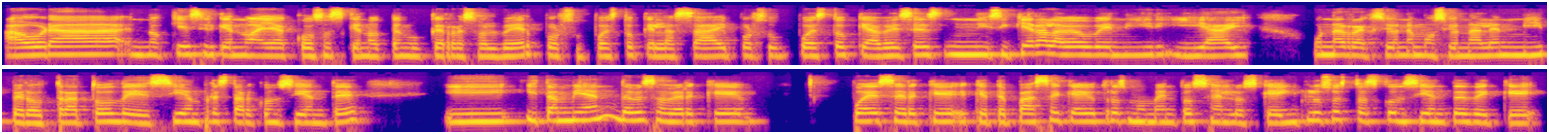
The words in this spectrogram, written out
Ahora no quiere decir que no haya cosas que no tengo que resolver, por supuesto que las hay, por supuesto que a veces ni siquiera la veo venir y hay una reacción emocional en mí, pero trato de siempre estar consciente y, también debes saber que puede ser que, que te pase que hay otros momentos en los que incluso estás consciente de que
